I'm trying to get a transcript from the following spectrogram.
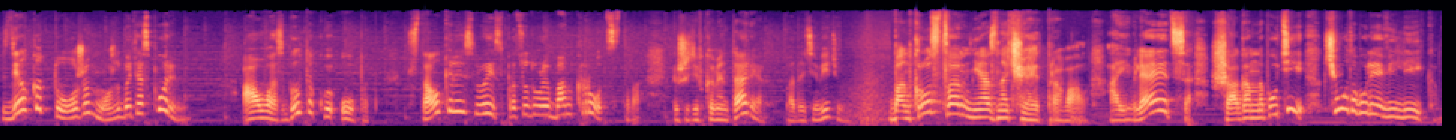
сделка тоже может быть оспорена. А у вас был такой опыт? Сталкивались вы с процедурой банкротства? Пишите в комментариях под этим видео. Банкротство не означает провал, а является шагом на пути к чему-то более великому.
